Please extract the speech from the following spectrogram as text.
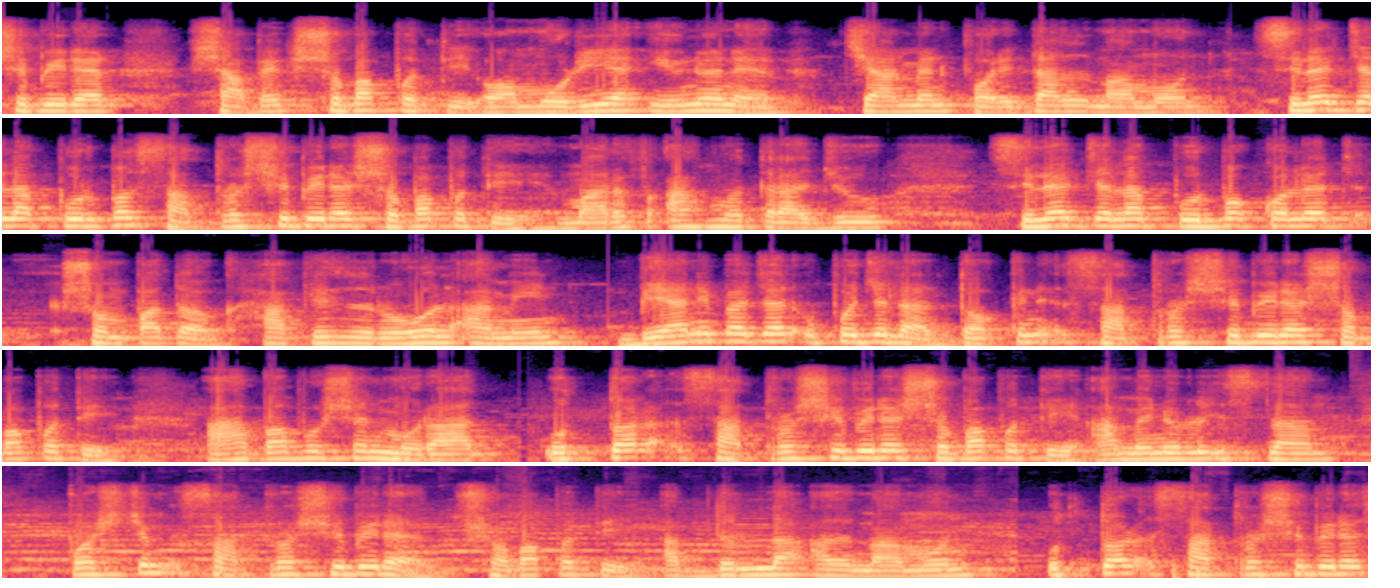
শিবিরের সাবেক সভাপতি ও মুরিয়া ইউনিয়নের চেয়ারম্যান ফরিদাল মামুন, সিলেট জেলা পূর্ব ছাত্র শিবিরের সভাপতি মারুফ আহমদ রাজু, সিলেট জেলা পূর্ব কলেজ সম্পাদক হাফিজ রুহুল আমিন, বিয়ানীবাজার উপজেলার দক্ষিণ ছাত্র শিবিরের সভাপতি আহবাব হোসেন মুরাদ, উত্তর ছাত্র শিবিরের সভাপতি আমিনুল ইসলাম, পশ্চিম ছাত্র শিবিরের সভাপতি আবদুল্লাহ আল মামুন, উত্তর ছাত্র শিবিরের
